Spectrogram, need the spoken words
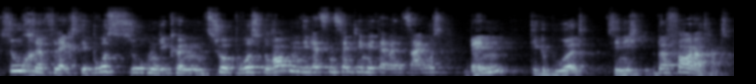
Suchreflex, die Brust suchen, die können zur Brust robben, die letzten Zentimeter, wenn es sein muss, wenn die Geburt sie nicht überfordert hat.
